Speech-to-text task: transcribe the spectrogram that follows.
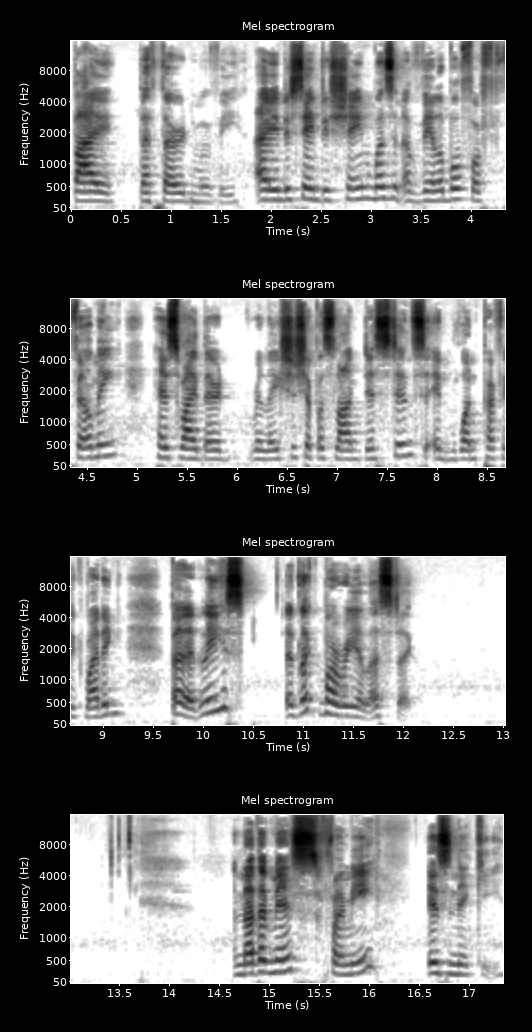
by the third movie. I understand Dewshane wasn't available for filming, hence why their relationship was long distance in One Perfect Wedding, but at least it looked more realistic. Another miss for me is Nikki.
